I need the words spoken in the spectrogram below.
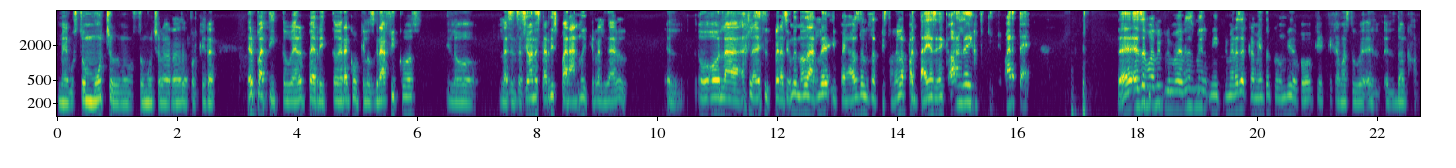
me gustó mucho, me gustó mucho la verdad, porque era el patito, era el perrito, era como que los gráficos y luego la sensación de estar disparando y que en realidad el, o, la, la desesperación de no darle y pegados la pistola en la pantalla así de que órale hijo de muerte Eh, ese fue mi primer ese es mi, primer acercamiento con un videojuego que, jamás tuve el, el Hunt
